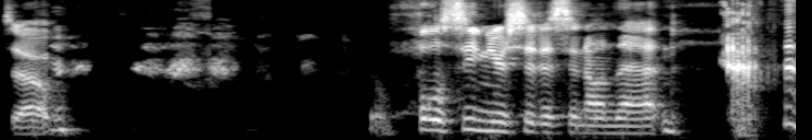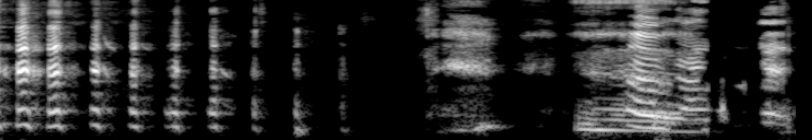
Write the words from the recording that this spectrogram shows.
So, full senior citizen on that. Oh, uh. God. good.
